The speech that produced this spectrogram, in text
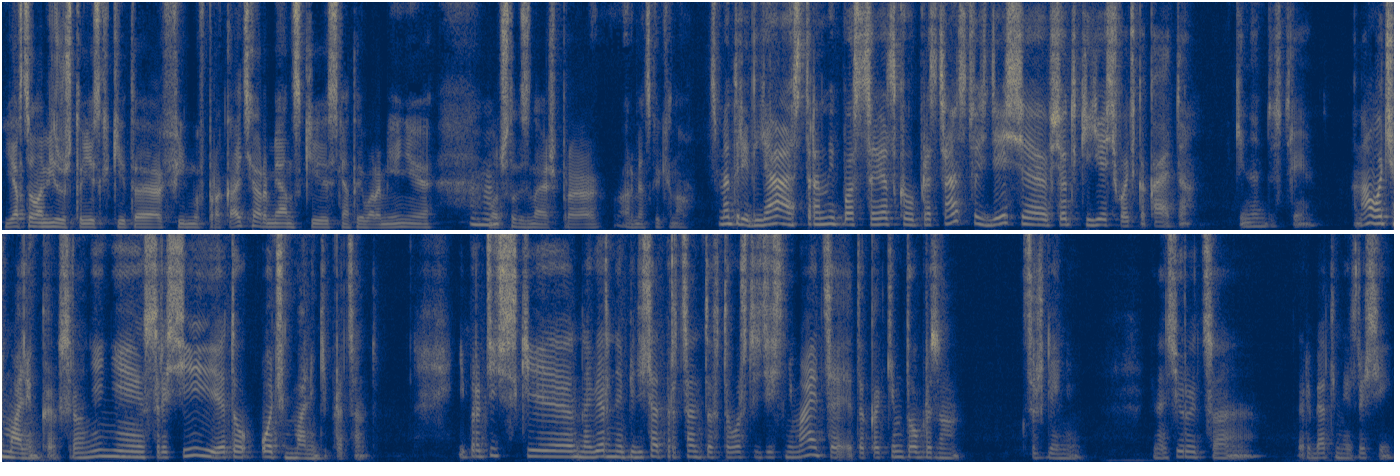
я в целом вижу, что есть какие-то фильмы в прокате армянские, снятые в Армении. Угу. Вот что ты знаешь про армянское кино? Смотри, для страны постсоветского пространства здесь э, все-таки есть хоть какая-то киноиндустрия. Она очень маленькая. В сравнении с Россией это очень маленький процент. И практически, наверное, 50% того, что здесь снимается, это каким-то образом, к сожалению, финансируется ребятами из России.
